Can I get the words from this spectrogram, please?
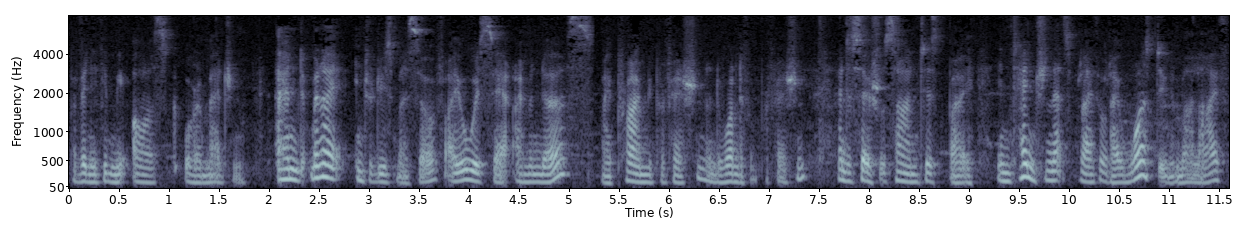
above anything we ask or imagine. And when I introduce myself, I always say I'm a nurse, my primary profession and a wonderful profession, and a social scientist by intention. That's what I thought I was doing in my life.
